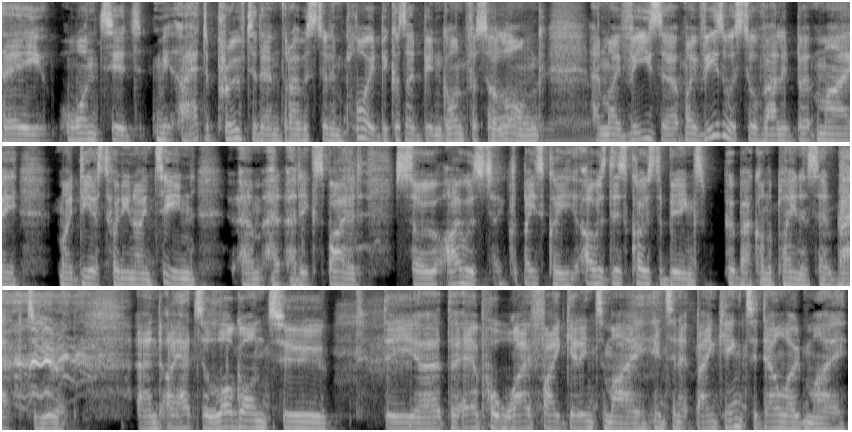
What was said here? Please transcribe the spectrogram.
they wanted me i had to prove to them that i was still employed because i'd been gone for so oh, long. And my visa my visa was still valid but my my ds 2019 um, had, had, expired. So i was basically i was this close to being put back on the plane and sent back to europe. And I had to log on to the uh, the airport Wi-Fi, get into my internet banking to download my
